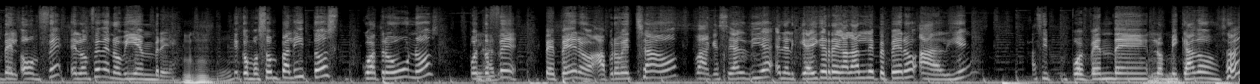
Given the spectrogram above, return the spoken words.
del 11, el 11 de noviembre. Que como son palitos, cuatro unos, pues entonces Pepero ha aprovechado para que sea el día en el que hay que regalarle Pepero a alguien. Así pues venden los micados, ¿sabes?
